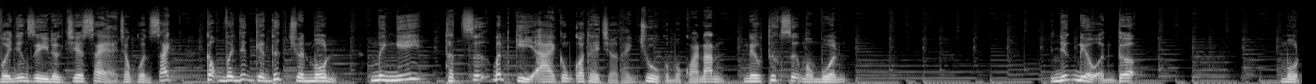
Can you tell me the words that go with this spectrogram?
Với những gì được chia sẻ trong cuốn sách cộng với những kiến thức chuyên môn, mình nghĩ thật sự bất kỳ ai cũng có thể trở thành chủ của một quán ăn nếu thực sự mong muốn. Những điều ấn tượng một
